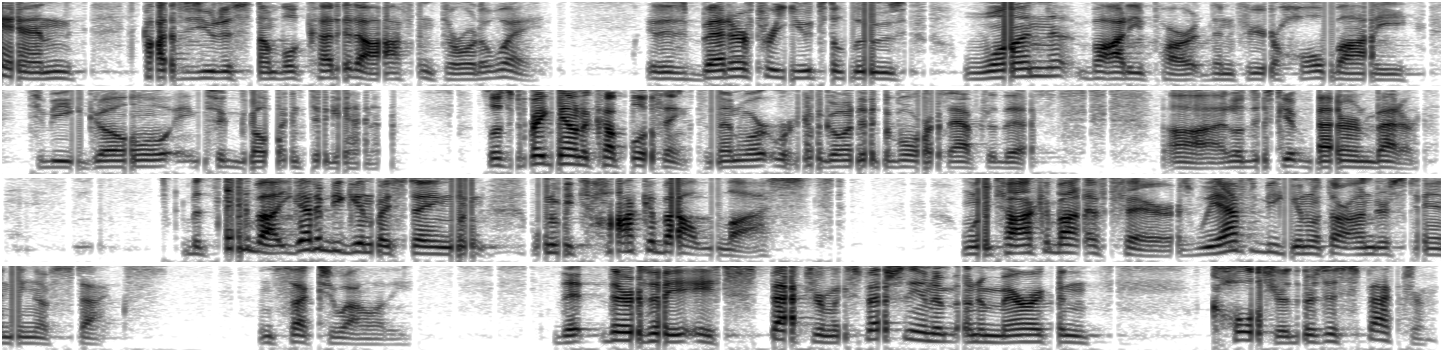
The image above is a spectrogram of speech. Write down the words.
hand causes you to stumble, cut it off and throw it away. It is better for you to lose one body part than for your whole body to be go to go into Gehenna. So let's break down a couple of things, and then we're, we're going to go into divorce after this. Uh, it'll just get better and better. But think about it, you got to begin by saying when, when we talk about lust, when we talk about affairs, we have to begin with our understanding of sex and sexuality. That there's a, a spectrum, especially in an American culture, there's a spectrum.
